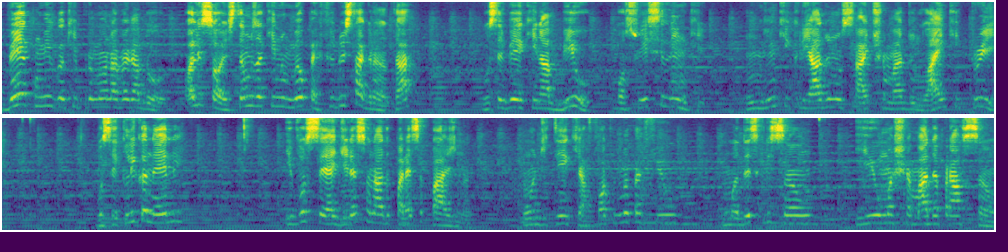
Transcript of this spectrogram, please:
Venha comigo aqui para o meu navegador. Olha só, estamos aqui no meu perfil do Instagram, tá? Você vê aqui na bio, possui esse link. Um link criado no site chamado Linktree. Você clica nele e você é direcionado para essa página, onde tem aqui a foto do meu perfil, uma descrição e uma chamada para ação,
